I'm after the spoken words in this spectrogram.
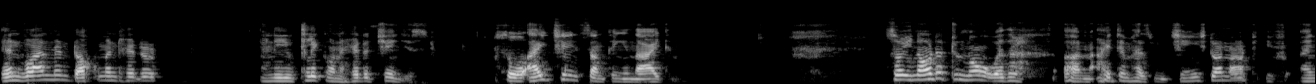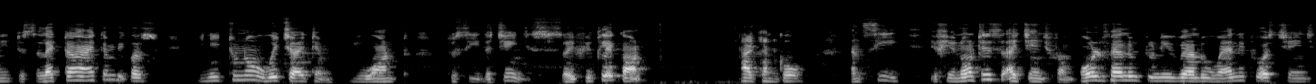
environment document header and you click on header changes. So I changed something in the item. So in order to know whether an item has been changed or not, if I need to select an item because you need to know which item you want to see the changes. So if you click on, I can go and see. If you notice, I changed from old value to new value when it was changed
